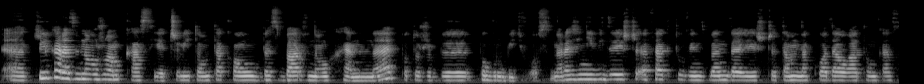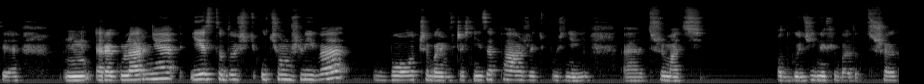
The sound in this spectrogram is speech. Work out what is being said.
E, kilka razy nałożyłam kasję, czyli tą taką bezbarwną hennę, po to, żeby pogrubić włosy. Na razie nie widzę jeszcze efektu, więc będę jeszcze tam nakładała tą kasję mm, regularnie. Jest to dość uciążliwe, bo trzeba ją wcześniej zaparzyć, później e, trzymać od godziny chyba do 3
